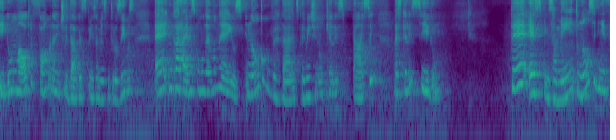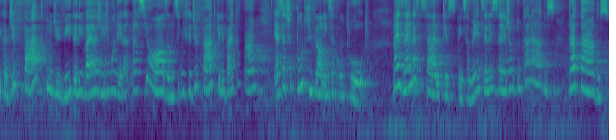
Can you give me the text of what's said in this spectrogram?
E uma outra forma da gente lidar com esses pensamentos intrusivos é encarar eles como devaneios e não como verdades, permitindo que eles passem, mas que eles sigam. Ter esse pensamento não significa de fato que o indivíduo ele vai agir de maneira maliciosa, não significa de fato que ele vai tomar essa atitude de violência contra o outro. Mas é necessário que esses pensamentos eles sejam encarados, tratados,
